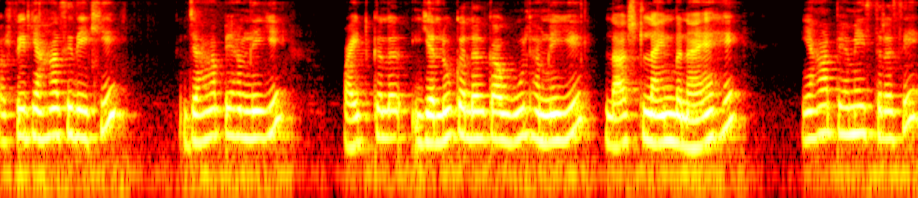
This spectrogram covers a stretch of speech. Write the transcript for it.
और फिर यहाँ से देखिए, जहाँ पे हमने ये वाइट कलर, येलो कलर का वूल हमने ये लास्ट लाइन बनाया है, यहाँ पे हमें इस तरह से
